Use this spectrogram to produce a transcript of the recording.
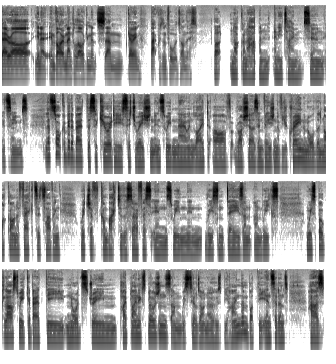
there are, you know, environmental arguments um, going backwards and forwards on this. But not going to happen anytime soon, it seems. Let's talk a bit about the security situation in Sweden now in light of Russia's invasion of Ukraine and all the knock on effects it's having, which have come back to the surface in Sweden in recent days and, and weeks. We spoke last week about the Nord Stream pipeline explosions, and we still don't know who's behind them, but the incident has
